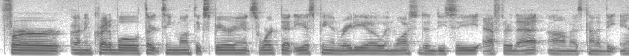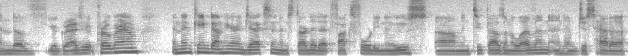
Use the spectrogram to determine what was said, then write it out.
for an incredible 13 month experience. Worked at ESPN Radio in Washington, D.C. after that um, as kind of the end of your graduate program and then came down here in Jackson and started at Fox 40 News um, in 2011 and have just had a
